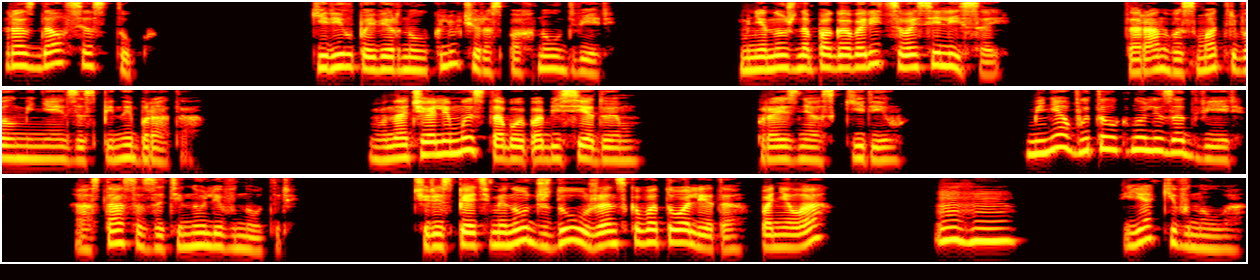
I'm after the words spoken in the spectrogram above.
раздался стук. Кирилл повернул ключ и распахнул дверь. Мне нужно поговорить с Василисой. Таран высматривал меня из-за спины брата. «Вначале мы с тобой побеседуем», — произнес Кирилл. Меня вытолкнули за дверь, а Стаса затянули внутрь. «Через пять минут жду у женского туалета, поняла?» «Угу». Я кивнула.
